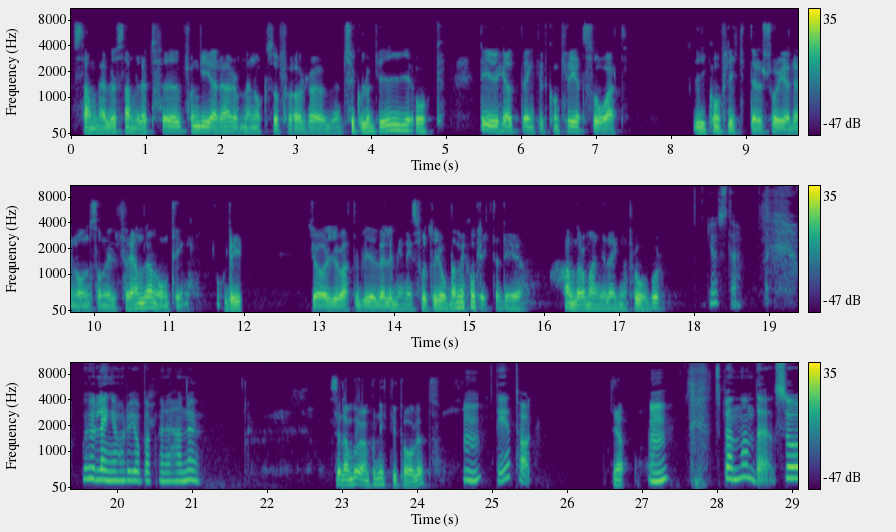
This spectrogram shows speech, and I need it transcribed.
samhället, hur samhället eh, fungerar men också för eh, psykologi och det är ju helt enkelt konkret så att i konflikter så är det någon som vill förändra någonting. Och det gör ju att det blir väldigt meningsfullt att jobba med konflikter. Det handlar om angelägna frågor. Just det. Och hur länge har du jobbat med det här nu? Sedan början på 90-talet. Mm, det är ett tag. Ja. Mm. Spännande. Så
